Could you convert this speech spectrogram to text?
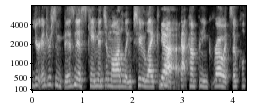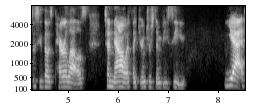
your interest in business came into modeling too. Like yeah. that company grow. It's so cool to see those parallels to now with like your interest in VC. Yes.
